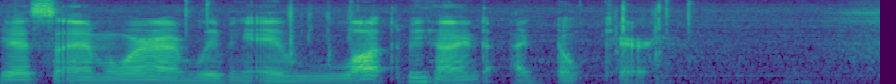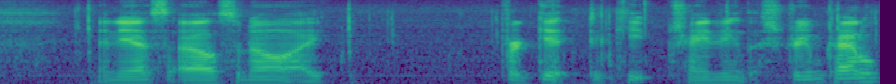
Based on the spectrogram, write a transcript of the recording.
Yes, I am aware I'm leaving a lot behind. I don't care. And yes, I also know I forget to keep changing the stream title.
